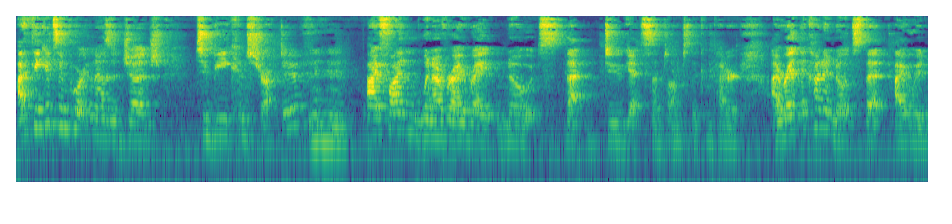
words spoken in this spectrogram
I think it's important as a judge to be constructive Mhm. I find whenever I write notes that do get sent on to the competitor, I write the kind of notes that I would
